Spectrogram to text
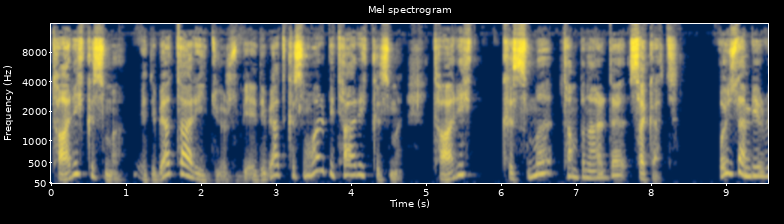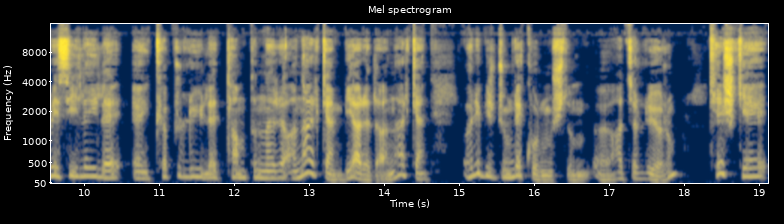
tarih kısmı, edebiyat tarihi diyoruz. Bir edebiyat kısmı var, bir tarih kısmı. Tarih kısmı Tanpınar'da sakat. O yüzden bir vesileyle e, köprülüyle Tanpınar'ı anarken, bir arada anarken öyle bir cümle kurmuştum e, hatırlıyorum. Keşke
